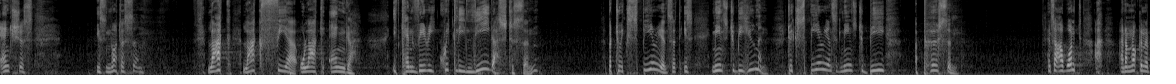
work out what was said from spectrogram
anxious is not a sin. Like, like fear or like anger, it can very quickly lead us to sin. But to experience it is, means to be human. To experience it means to be a person. And so I want, and I'm not going to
